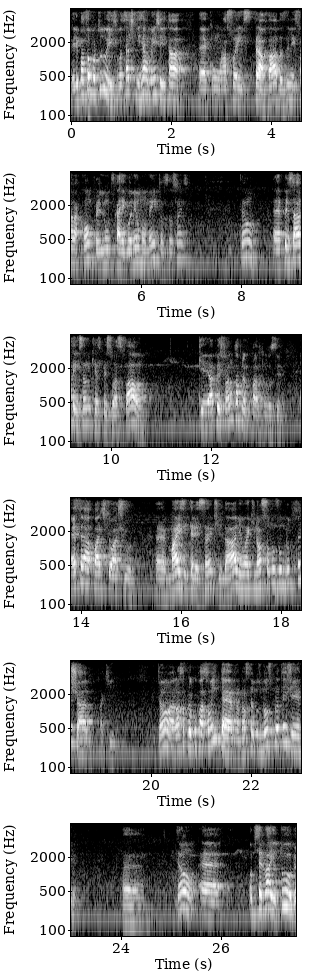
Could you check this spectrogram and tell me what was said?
Ele passou por tudo isso. Você acha que realmente ele está é, com ações travadas, ele só na compra, ele não descarregou nenhum momento as ações? Então, é, prestar atenção no que as pessoas falam, que a pessoa não está preocupada com você. Essa é a parte que eu acho é, mais interessante da Alien, é que nós somos um grupo fechado aqui. Então, a nossa preocupação é interna, nós estamos nos protegendo. É, então, é, observar YouTube,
